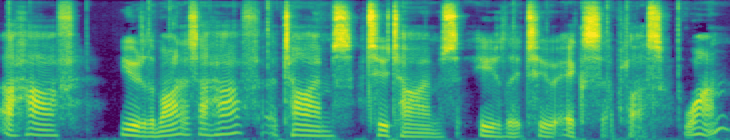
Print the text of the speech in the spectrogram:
a half u to the minus a half times 2 times e to the 2x plus 1.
